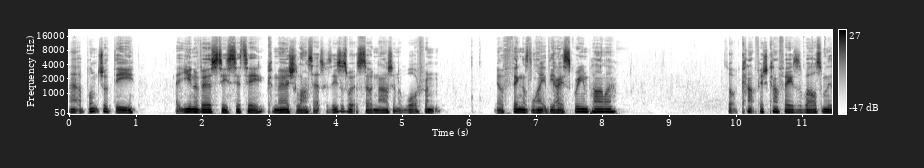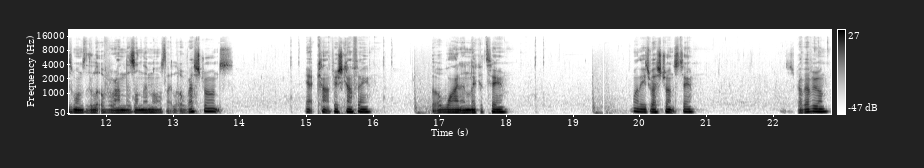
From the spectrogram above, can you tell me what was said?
uh, a bunch of the uh, university city commercial assets, because these just work so nicely on the waterfront. You know, things like the ice cream parlour, sort of catfish cafes as well. Some of these ones with the little verandas on them, almost like little restaurants. Yeah, catfish cafe. Little wine and liquor too. One of these restaurants too. just grab everyone.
